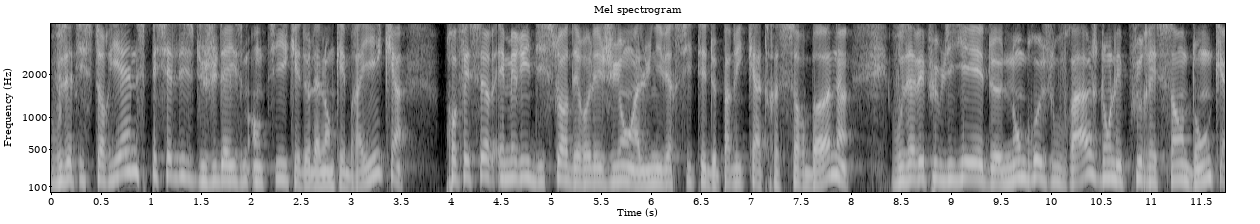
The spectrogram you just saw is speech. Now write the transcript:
Vous êtes historienne, spécialiste du judaïsme antique et de la langue hébraïque, professeur émérite d'histoire des religions à l'université de Paris 4 Sorbonne. Vous avez publié de nombreux ouvrages, dont les plus récents donc,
